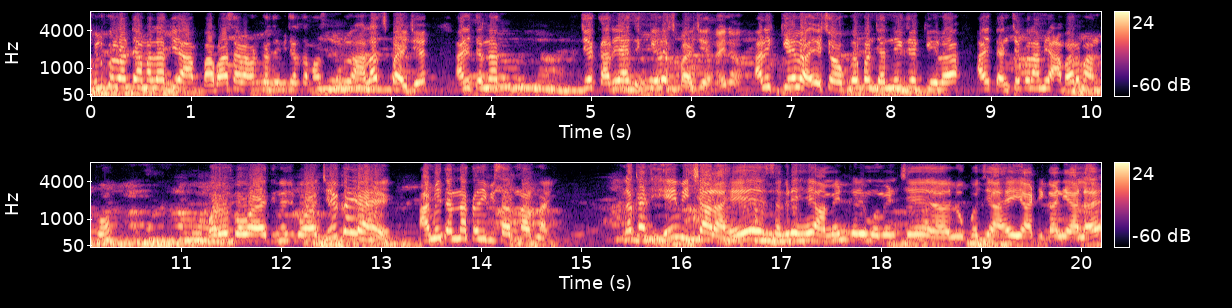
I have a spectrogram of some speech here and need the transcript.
बिलकुल वाटते आम्हाला की आ- बाबासाहेब आंबेडकरच्या विचाराचा माणूस निवडून आलाच पाहिजे आणि त्यांना जे कार्य आहे ते केलंच पाहिजे. आहे ना? आणि केलं याच्या अगोदर पण ज्यांनी जे केलं आणि त्यांचे पण आम्ही आभार मानतो. भरत भाऊ आहे दिनेश भाऊ आहे जे काही आहे आम्ही त्यांना कधी विसरणार नाही. नका हे विचार आहे सगळे हे आंबेडकरी मुवमेंटचे लोक जे आहे या ठिकाणी आलाय.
